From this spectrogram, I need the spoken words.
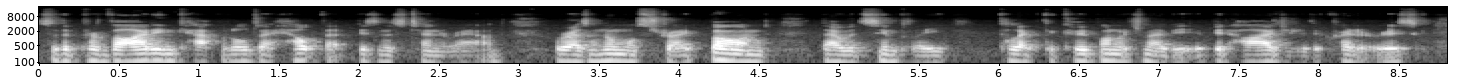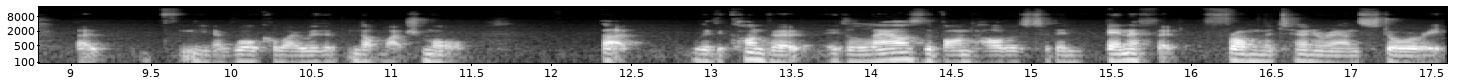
So they're providing capital to help that business turn around, whereas a normal straight bond, they would simply collect the coupon, which may be a bit higher due to the credit risk, but you know walk away with not much more. But with a convert, it allows the bondholders to then benefit from the turnaround story.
